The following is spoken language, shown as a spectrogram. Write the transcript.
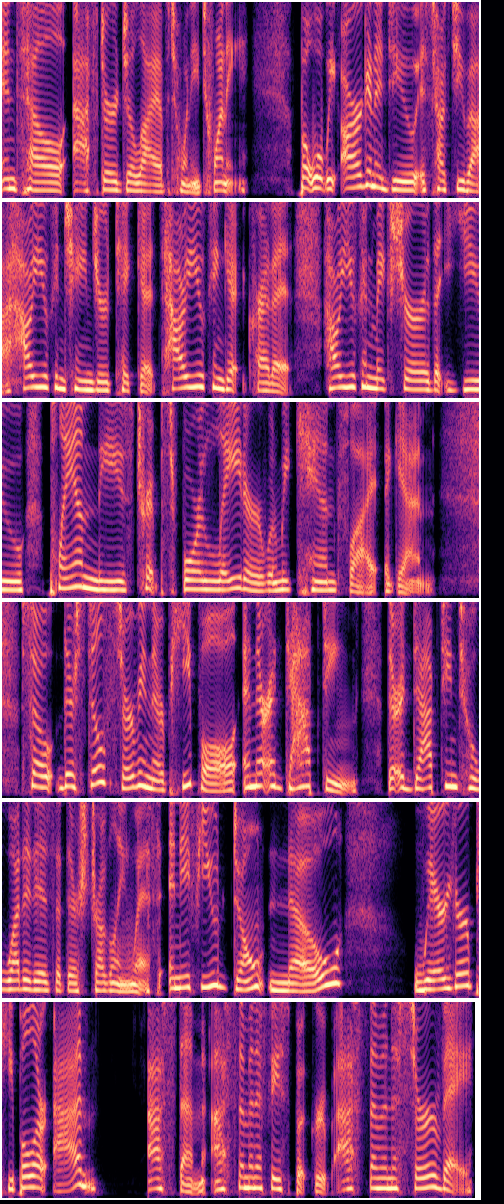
until after July of 2020. But what we are going to do is talk to you about how you can change your tickets, how you can get credit, how you can make sure that you plan these trips for later when we can fly again. So they're still serving their people and they're adapting. They're adapting to what it is that they're struggling with. And if you don't know, where your people are at, Ask them, ask them in a Facebook group, ask them in a survey.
